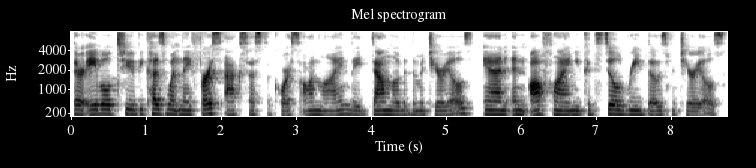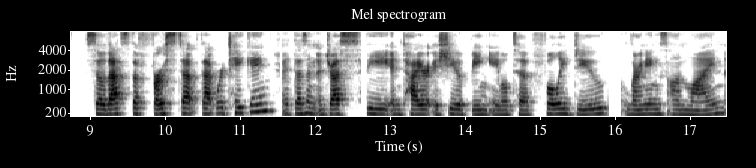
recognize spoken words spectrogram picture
They're able to because when they first accessed the course online they downloaded the materials and and offline you could still read those materials. So that's the first step that we're taking. It doesn't address the entire issue of being able to fully do learnings online.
